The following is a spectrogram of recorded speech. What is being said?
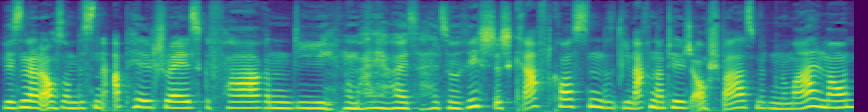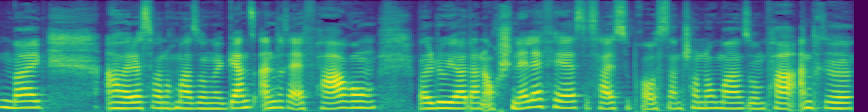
wir sind dann auch so ein bisschen Uphill-Trails gefahren, die normalerweise halt so richtig Kraft kosten. Die machen natürlich auch Spaß mit einem normalen Mountainbike, aber das war nochmal so eine ganz andere Erfahrung, weil du ja dann auch schneller fährst. Das heißt, du brauchst dann schon nochmal so ein paar andere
